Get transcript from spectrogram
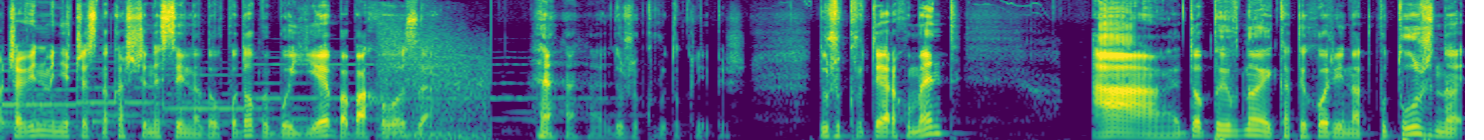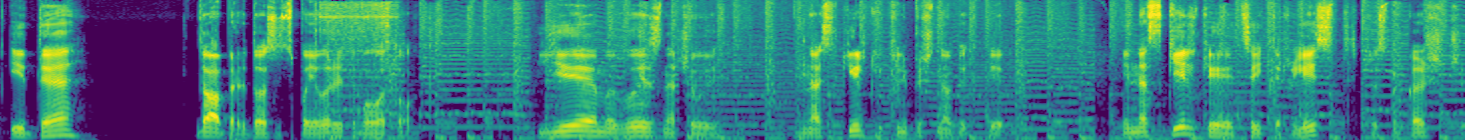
Хоча він мені, чесно кажучи, не сильно до вподоби, бо є бабаха лоза. Ха-ха-ха, дуже круто кліпіш. Дуже крутий аргумент. А до пивної категорії надпотужно іде. Добре, досить спойлерити молоток. Є, ми визначили, наскільки кліпіш не об'єктивний. І наскільки цей терліст, чесно кажучи.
